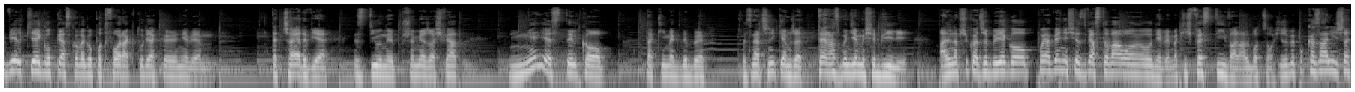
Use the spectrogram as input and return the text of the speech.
wielkiego piaskowego potwora, który jak, nie wiem, te czerwie z Duny przemierza świat, nie jest tylko takim jak gdyby znacznikiem, że teraz będziemy się bili, ale na przykład, żeby jego pojawienie się zwiastowało, nie wiem, jakiś festiwal albo coś, żeby pokazali, że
